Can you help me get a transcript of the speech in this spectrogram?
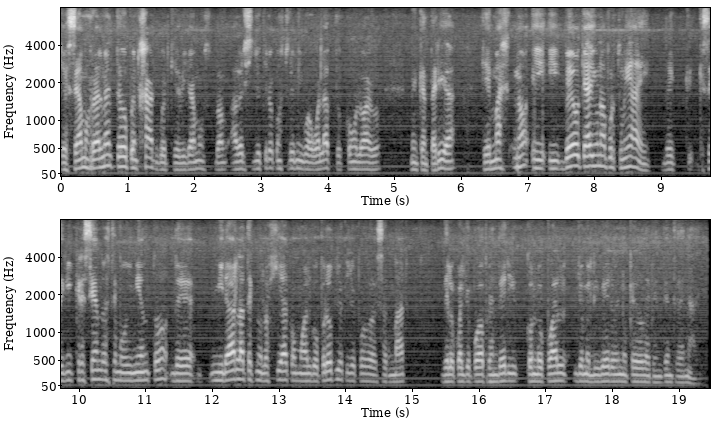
que seamos realmente open hardware, que digamos, a ver si yo quiero construir mi Guagua Laptop, ¿cómo lo hago? Me encantaría, más, ¿no? Y, veo que hay una oportunidad ahí de seguir creciendo este movimiento, de mirar la tecnología como algo propio que yo puedo desarmar, de lo cual yo puedo aprender y con lo cual yo me libero y no quedo dependiente de nadie.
